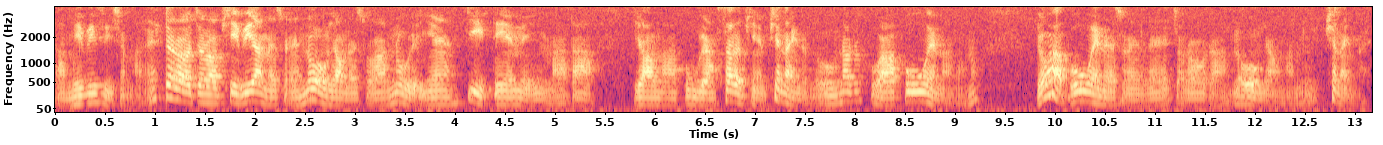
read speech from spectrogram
ဒါမေးပေးစီချင်ပါတယ်ကျတော့ကျွန်တော်ဖြည့်ပေးရမယ်ဆိုရင်နှုတ်အောင်ရောင်တယ်ဆိုတာနှုတ်ရရန်ပြည့်တင်းနေမှာဒါရောင်တာပူတာဆက်လက်ပြန်ဖြစ်နိုင်တယ်လို့နောက်တစ်ခုကပိုးဝင်တာပေါ့နော်ယောဂပိုးဝင်တယ်ဆိုရင်လည်းကျွန်တော်တို့ဒါနှုတ်အောင်ရောင်တာမျိုးဖြစ်နိုင်ပါတယ်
